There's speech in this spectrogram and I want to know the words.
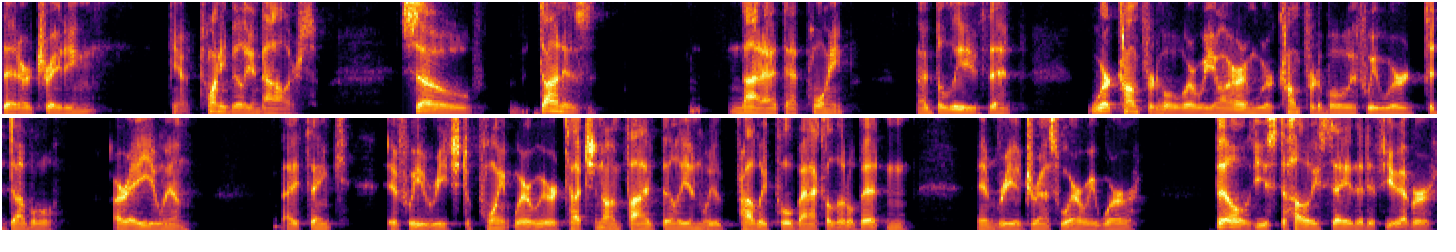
that are trading, you know, twenty billion dollars. So Dunn is not at that point. I believe that we're comfortable where we are, and we're comfortable if we were to double our AUM. I think if we reached a point where we were touching on five billion, we would probably pull back a little bit and and readdress where we were. Bill used to always say that if you ever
